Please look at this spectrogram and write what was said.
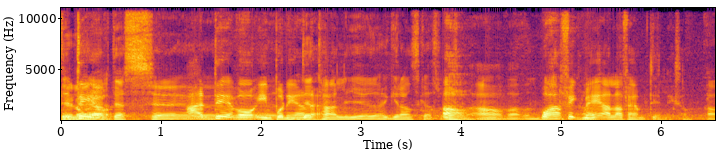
Det Det- behövdes eh, Ja, det var imponerande. detaljgranskas. Ja. ja vad underbart. Och han fick med alla 50 liksom. Ja.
